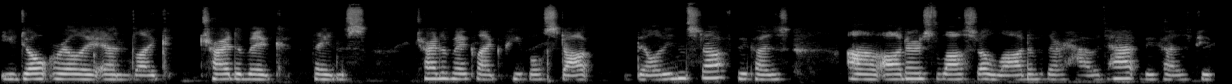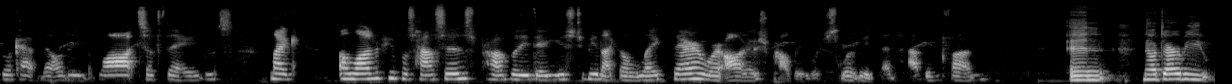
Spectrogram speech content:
you don't really, and like, try to make things, try to make like people stop building stuff because um, otters lost a lot of their habitat because people kept building lots of things. Like, a lot of people's houses, probably there used to be like a lake there where otters probably were swimming and having fun. And now, Darby,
